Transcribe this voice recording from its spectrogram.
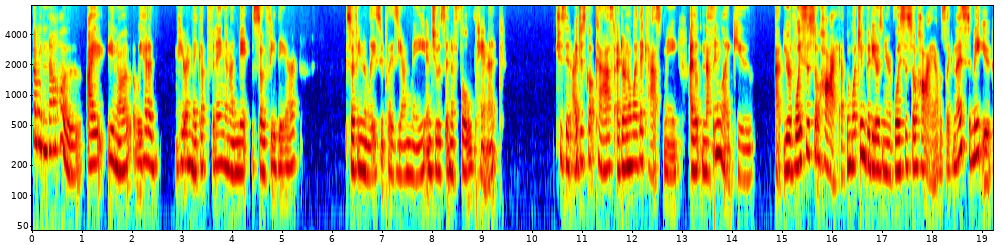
don't know. I, you know, we had a hair and makeup fitting and I met Sophie there. Sophie Nélisse, who plays young me, and she was in a full panic. She said, I just got cast. I don't know why they cast me. I look nothing like you. Uh, your voice is so high. I've been watching videos and your voice is so high. I was like, nice to meet you.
